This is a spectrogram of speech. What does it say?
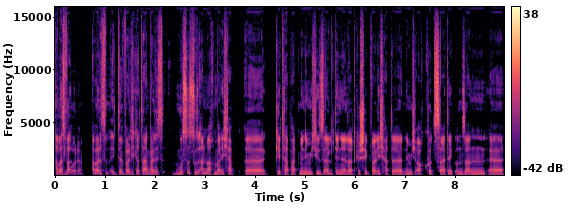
aber es war, wurde. Aber das, das wollte ich gerade sagen, weil das musstest du es anmachen, weil ich habe äh, GitHub hat mir nämlich dieses, den Alert geschickt, weil ich hatte nämlich auch kurzzeitig unseren äh,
